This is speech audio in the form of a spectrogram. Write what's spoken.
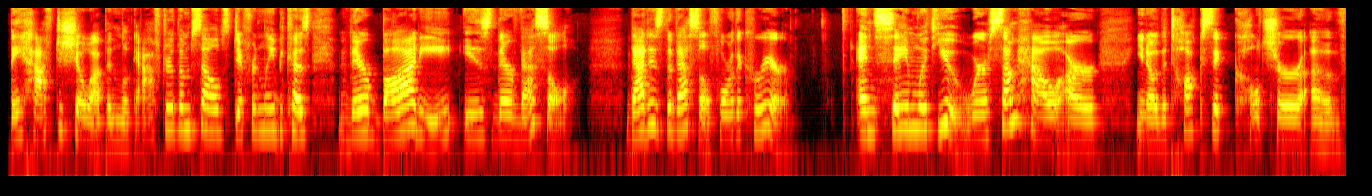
They have to show up and look after themselves differently because their body is their vessel. That is the vessel for the career. And same with you, where somehow our, you know, the toxic culture of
